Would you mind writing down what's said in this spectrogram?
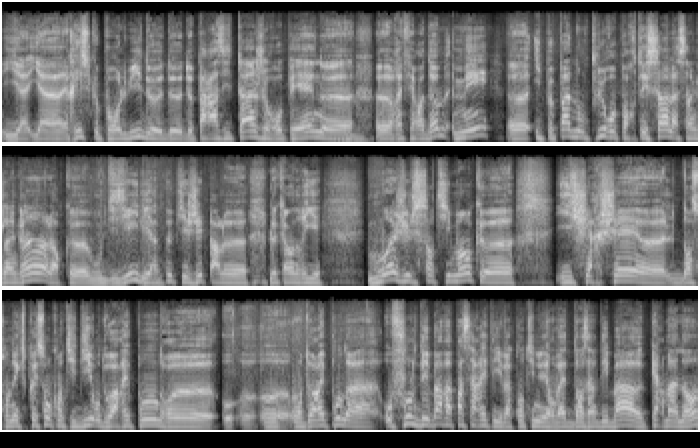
y a, il y a un risque pour lui de, de, de parasitage européen euh, euh, référendum, mais euh, il peut pas non plus reporter ça à la Saint-Glinglin, alors que vous le disiez, il est un peu piégé par le, le calendrier. Moi, j'ai eu le sentiment que il cherchait euh, dans son expression quand il dit on doit répondre, euh, au, au, on doit répondre à, au fond le débat va pas s'arrêter, il va continuer. On va être dans un débat euh, permanent.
